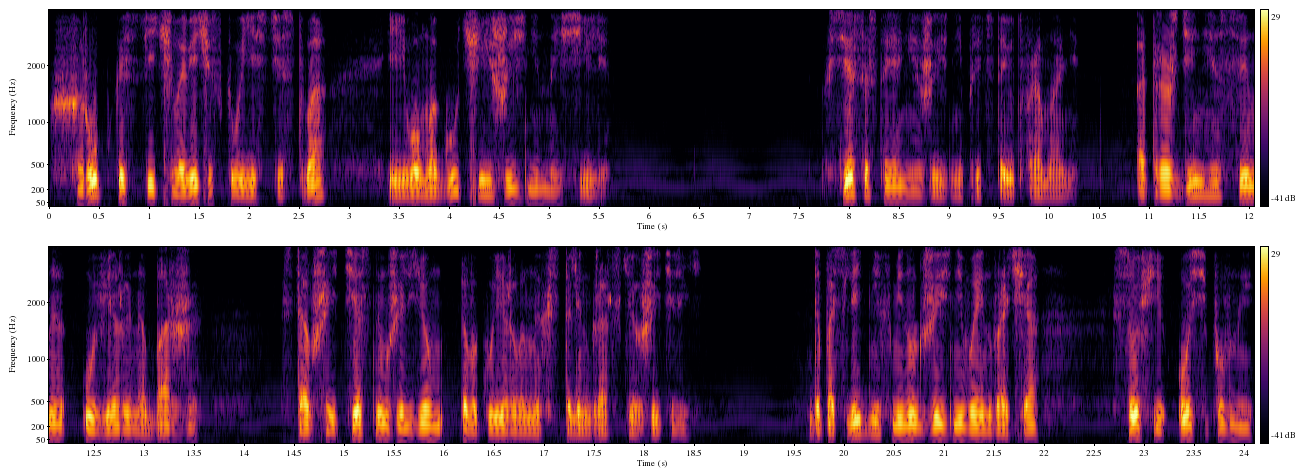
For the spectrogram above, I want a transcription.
к хрупкости человеческого естества и его могучей жизненной силе. Все состояния жизни предстают в романе. От рождения сына у Веры на барже, ставшей тесным жильем эвакуированных сталинградских жителей, до последних минут жизни военврача Софьи Осиповны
